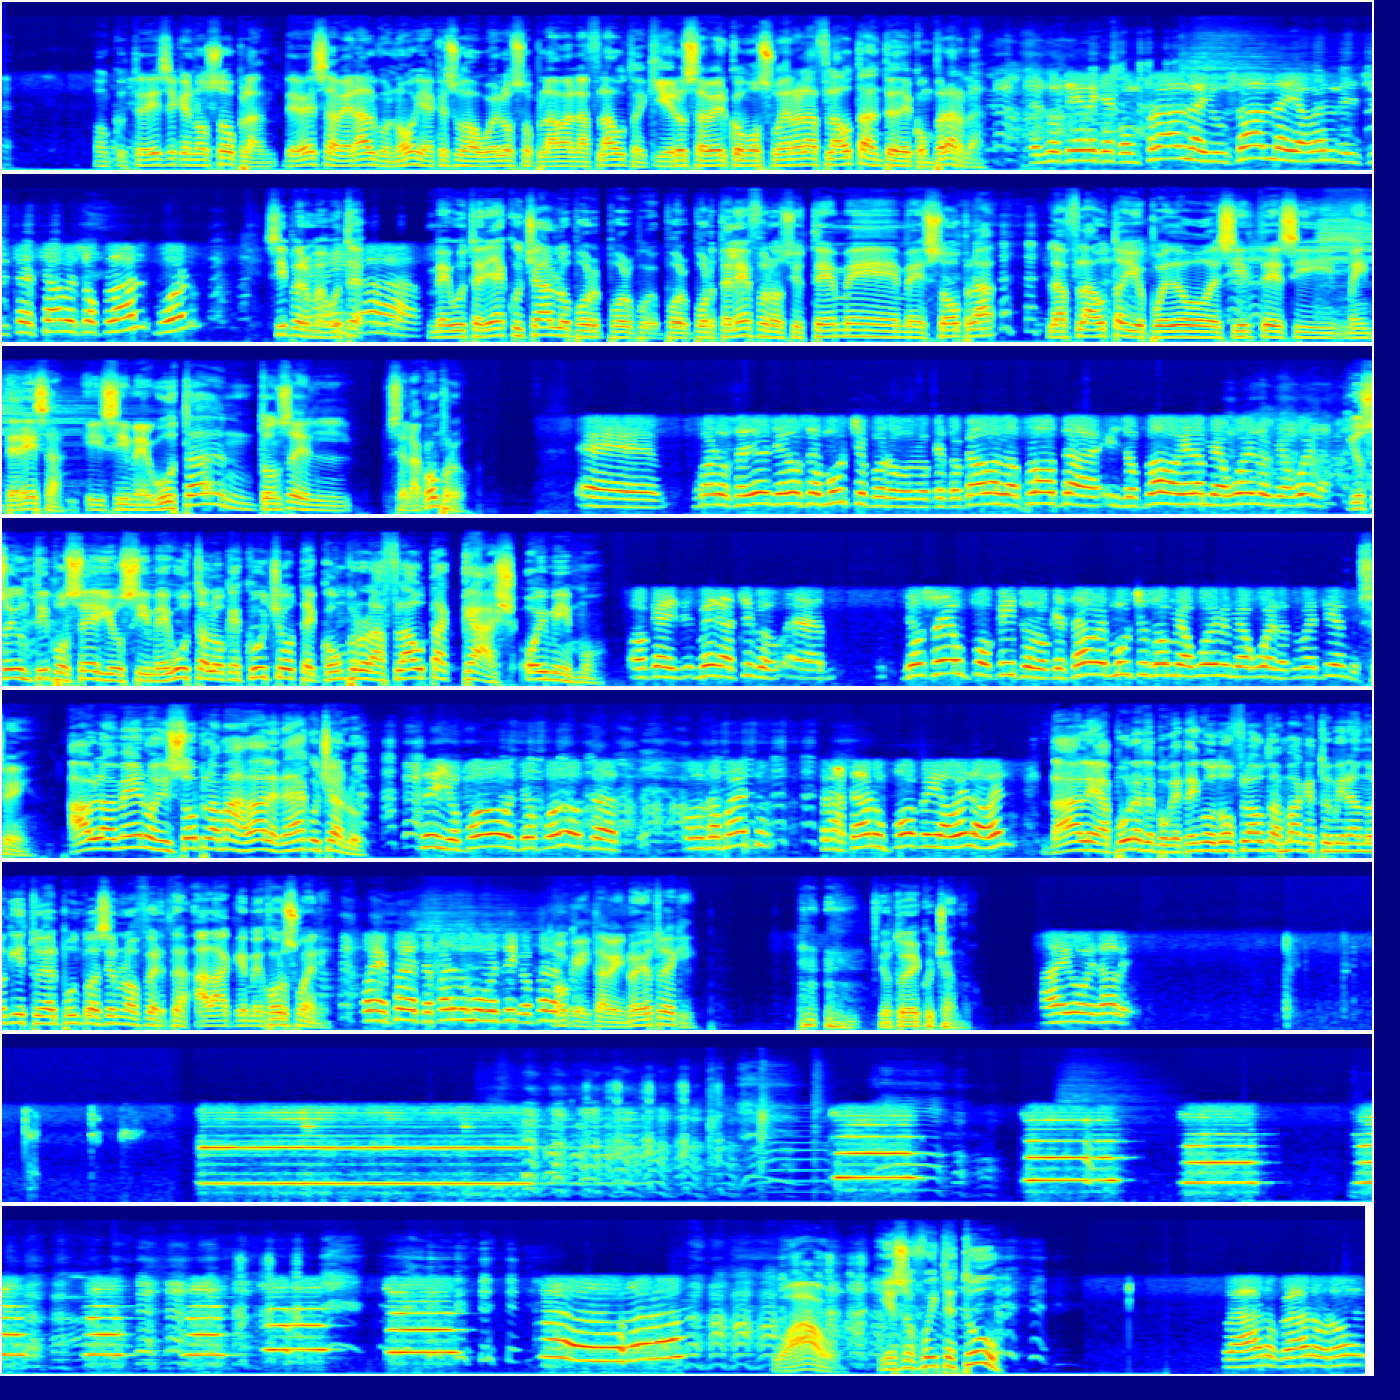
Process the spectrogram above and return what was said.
Aunque usted dice que no sopla, debe saber algo, ¿no? Ya que sus abuelos soplaban la flauta. Quiero saber cómo suena la flauta antes de comprarla. Eso tiene que comprarla y usarla y a ver si usted sabe soplar, bueno. Sí, pero me, gusta, me gustaría escucharlo por, por, por, por teléfono. Si usted me, me sopla la flauta, yo puedo decirte si me interesa. Y si me gusta, entonces se la compro. Eh, bueno, señor, yo no sé mucho, pero lo que tocaban la flauta y soplaban era mi abuelo y mi abuela. Yo soy un tipo serio. Si me gusta lo que escucho, te compro la flauta cash hoy mismo. Ok, mira, chicos, eh, yo sé un poquito, lo que saben mucho son mi abuelo y mi abuela, ¿tú me entiendes? Sí. Habla menos y sopla más. Dale, deja escucharlo. Sí, yo puedo, yo puedo, tra- ¿cómo se llama esto? Tratar un poco y a ver, a ver. Dale, apúrate porque tengo dos flautas más que estoy mirando aquí. Estoy al punto de hacer una oferta a la que mejor suene. Oye, espérate, espérate un momentico, espérate. Ok, está bien. No, yo estoy aquí. yo estoy escuchando. Ahí voy, dale. Wow. ¿Y eso fuiste tú? Claro, claro, bro.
